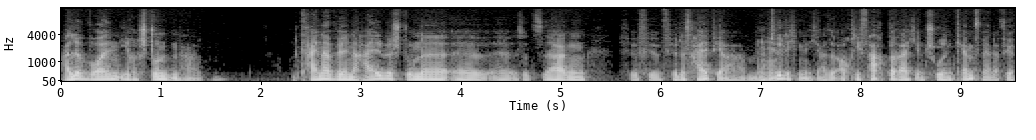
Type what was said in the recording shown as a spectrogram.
Alle wollen ihre Stunden haben. Und keiner will eine halbe Stunde äh, äh sozusagen für, für, für das Halbjahr haben. Mhm. Natürlich nicht. Also auch die Fachbereiche in Schulen kämpfen ja dafür.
